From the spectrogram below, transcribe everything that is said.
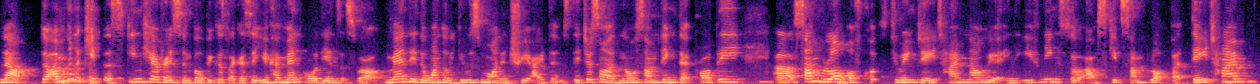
Now, the, I'm going to keep the skincare very simple because, like I said, you have men audience as well. Men, they don't want to use more than three items. They just want to know something that probably uh, sunblock, of course, during daytime. Now we are in the evening, so I'll skip some sunblock. But daytime,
